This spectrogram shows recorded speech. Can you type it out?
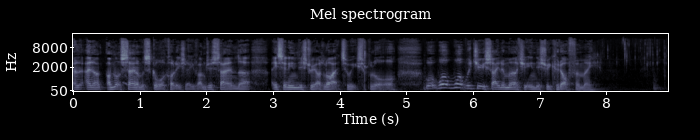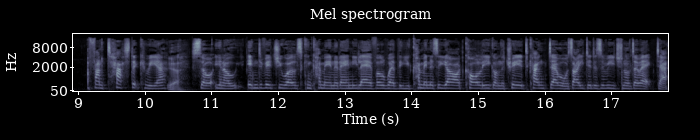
And, and I'm- I'm not saying I'm a school or college leaver. I'm just saying that it's an industry I'd like to explore. What what, what would you say the merchant industry could offer me? Fantastic career. Yeah. So, you know, individuals can come in at any level, whether you come in as a yard colleague on the trade counter or as I did as a regional director.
